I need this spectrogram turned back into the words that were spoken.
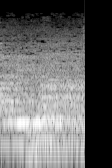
Aleluia.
